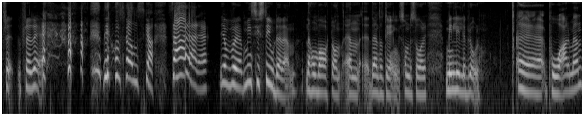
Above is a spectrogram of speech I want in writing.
Fre- Frère. det är på franska. Så här är det. Jag började, min syster gjorde den när hon var 18, en, den tatuering som det står min lillebror eh, på armen.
